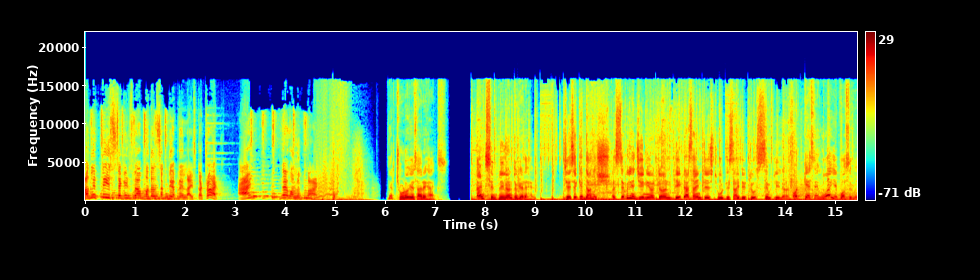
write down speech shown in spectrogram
अगले तीस सेकंड्स में आप बदल सकते हैं अपने लाइफ का track and never look back यार छोड़ो ये सारे hacks and simply learn to get ahead जैसे कि Danish a civil engineer turned data scientist who decided to simply learn और कैसे हुआ ये possible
